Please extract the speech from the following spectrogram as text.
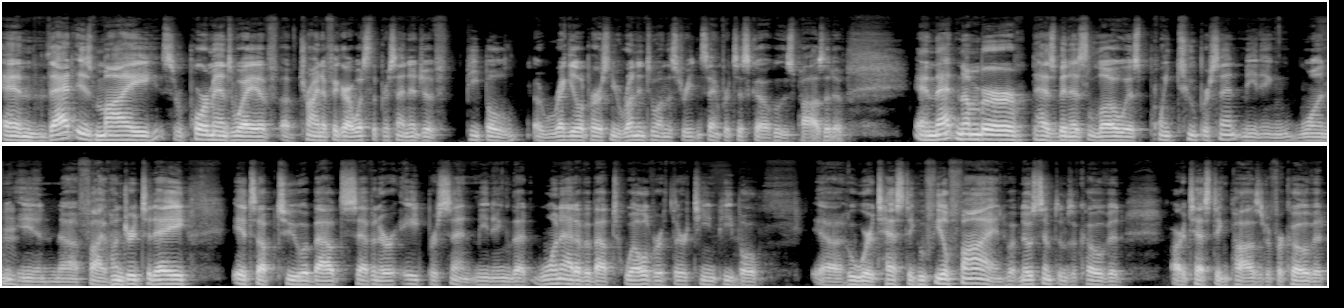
And that is my sort of poor man's way of, of trying to figure out what's the percentage of people, a regular person you run into on the street in San Francisco who's positive. And that number has been as low as 0.2%, meaning one hmm. in uh, 500 today. It's up to about 7 or 8%, meaning that one out of about 12 or 13 people uh, who were testing, who feel fine, who have no symptoms of COVID, are testing positive for COVID.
